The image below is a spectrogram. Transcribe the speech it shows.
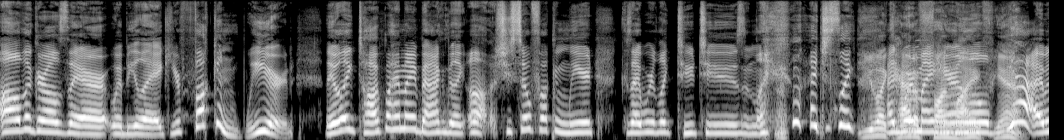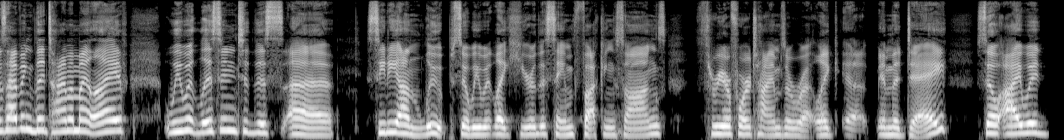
All the girls there would be like, "You're fucking weird." They would like talk behind my back and be like, "Oh, she's so fucking weird," because I wear like tutus and like I just like you like I'd had wear a my fun hair life. a little. yeah. I was having the time of my life. We would listen to this uh, CD on loop, so we would like hear the same fucking songs three or four times a ro- like uh, in the day. So I would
